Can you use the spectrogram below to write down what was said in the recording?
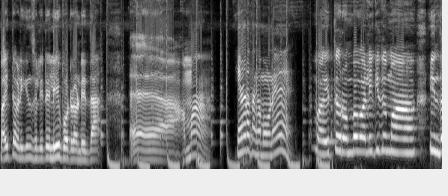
வயிற்று வலிக்குன்னு சொல்லிட்டு லீவ் போட்டுற வேண்டியதுதான். அம்மா. என்னடா தங்க மோனே வயிற்று ரொம்ப வலிக்குதுமா இந்த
